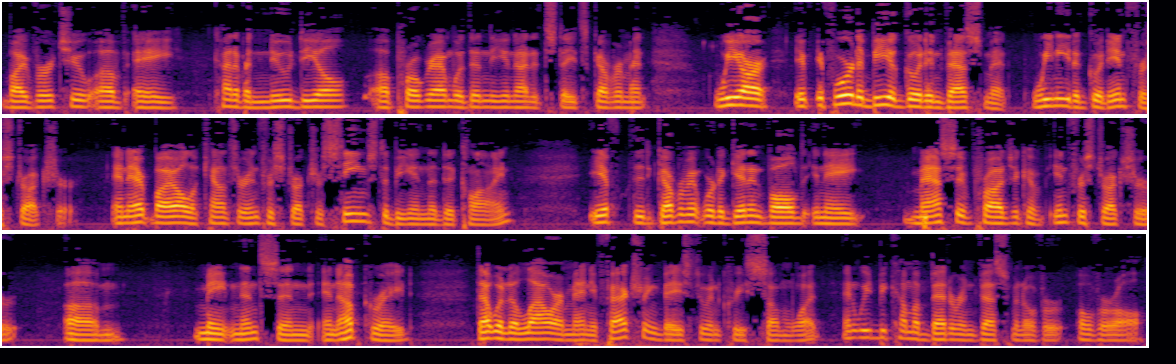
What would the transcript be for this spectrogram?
by virtue of a kind of a New Deal uh, program within the United States government we are if, if we're to be a good investment, we need a good infrastructure. And by all accounts, our infrastructure seems to be in the decline. If the government were to get involved in a massive project of infrastructure um, maintenance and, and upgrade, that would allow our manufacturing base to increase somewhat, and we'd become a better investment over overall.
